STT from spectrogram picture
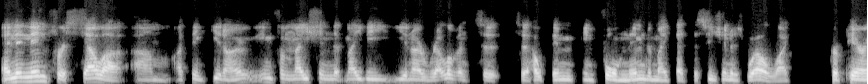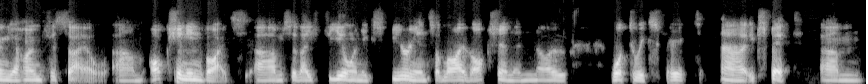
And then, then for a seller, um, I think you know information that may be you know relevant to to help them inform them to make that decision as well, like preparing your home for sale, um, auction invites, um, so they feel and experience a live auction and know what to expect. Uh, expect um,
